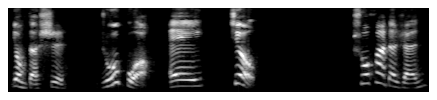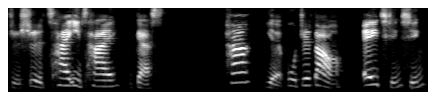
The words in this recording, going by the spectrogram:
用的是如果 A 就，说话的人只是猜一猜 guess，他也不知道 A 情形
